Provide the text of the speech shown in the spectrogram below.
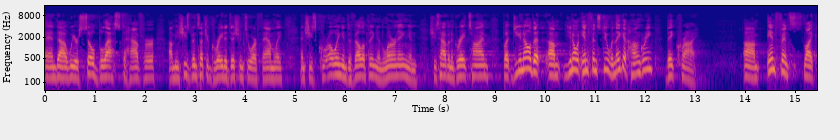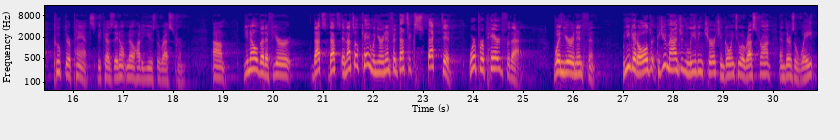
And uh, we are so blessed to have her. I mean, she's been such a great addition to our family. And she's growing and developing and learning, and she's having a great time. But do you know that, um, you know what infants do? When they get hungry, they cry. Um, infants, like, poop their pants because they don't know how to use the restroom. Um, you know that if you're, that's, that's, and that's okay when you're an infant, that's expected. We're prepared for that when you're an infant. When you get older, could you imagine leaving church and going to a restaurant and there's a wait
